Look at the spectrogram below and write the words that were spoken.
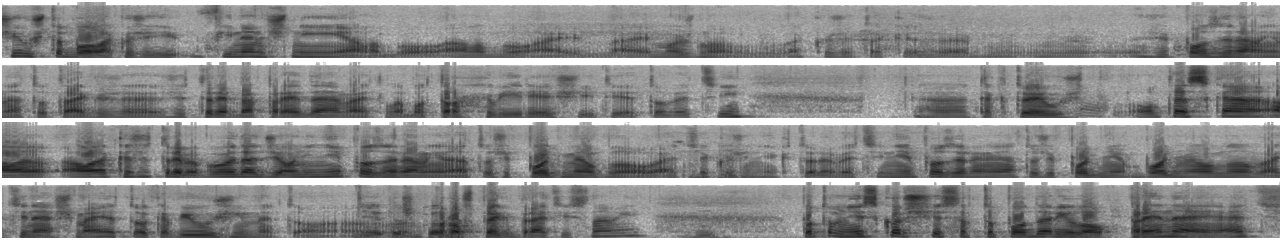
či už to bol akože finančný, alebo, alebo aj, aj možno akože také, že, že pozerali na to tak, že, že treba predávať, lebo trh vyrieši tieto veci. E, tak to je už otázka, ale, ale akože treba povedať, že oni nepozerali na to, že poďme obnovovať mm-hmm. akože niektoré veci, nepozerali na to, že poďme, poďme obnovovať náš majetok a využíme to, to prospech Bratislavy. Mm-hmm potom neskôršie sa to podarilo prenajať e,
